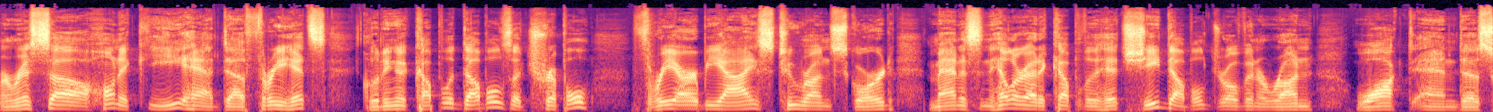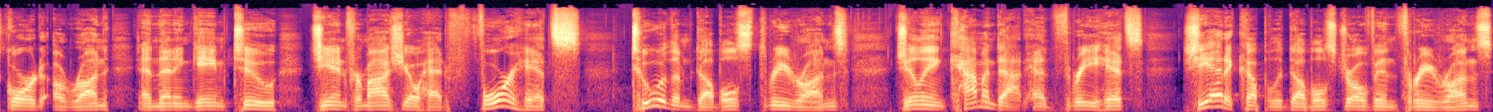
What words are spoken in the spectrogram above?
Marissa Honicki had uh, three hits, including a couple of doubles, a triple, three RBIs, two runs scored. Madison Hiller had a couple of hits. She doubled, drove in a run, walked, and uh, scored a run. And then in game two, Gianformaggio had four hits, two of them doubles, three runs. Jillian Commandant had three hits. She had a couple of doubles, drove in three runs,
